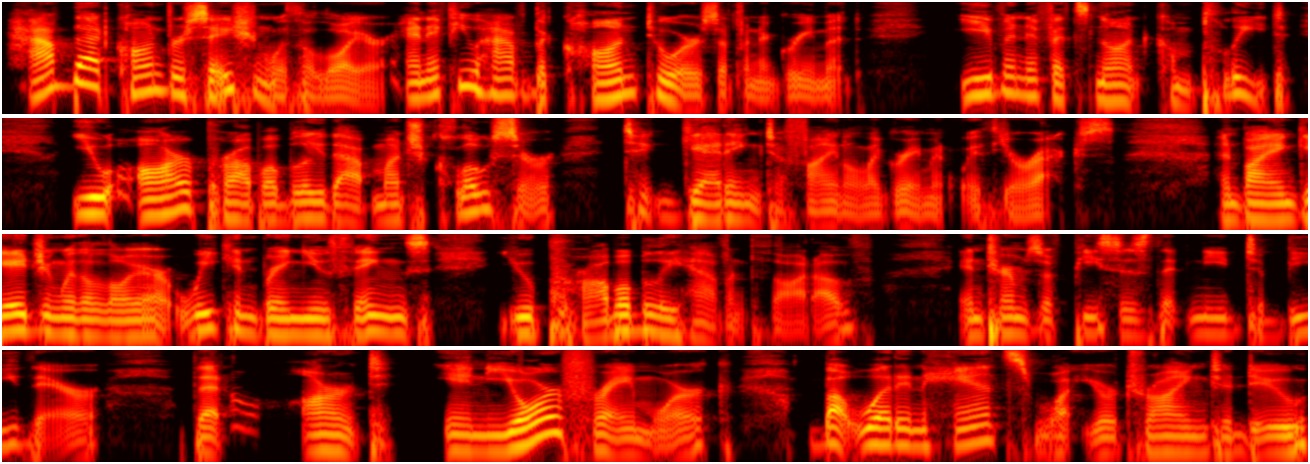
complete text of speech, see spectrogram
Have that conversation with a lawyer. And if you have the contours of an agreement, even if it's not complete, you are probably that much closer to getting to final agreement with your ex. And by engaging with a lawyer, we can bring you things you probably haven't thought of in terms of pieces that need to be there that aren't in your framework, but would enhance what you're trying to do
